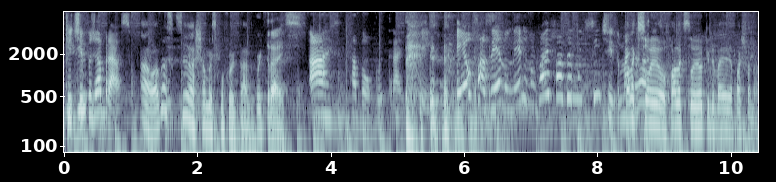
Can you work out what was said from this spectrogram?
Que tipo de abraço? Ah, o abraço que você achar mais confortável. Por trás. Ai, tá bom, por trás. ok. eu fazendo nele não vai fazer muito sentido, mas Fala que sou eu, fala que sou eu que ele vai apaixonar.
